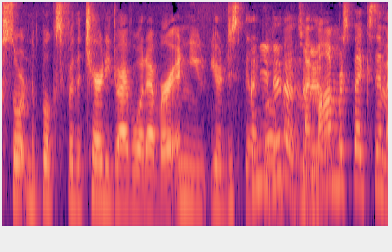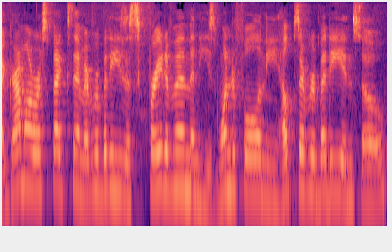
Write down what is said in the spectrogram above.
sorting the books for the charity drive or whatever and you you're just be like oh, my, my mom that. respects him my grandma respects him everybody's afraid of him and he's wonderful and he helps everybody and so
